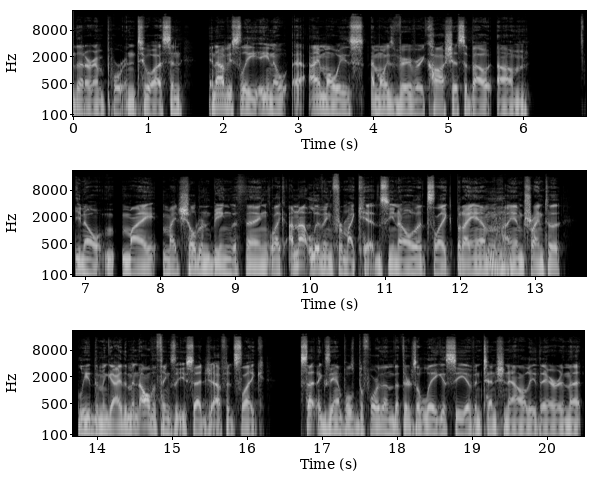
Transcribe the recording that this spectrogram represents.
that are important to us and and obviously you know I'm always I'm always very very cautious about um you know my my children being the thing like i'm not living for my kids you know it's like but i am mm-hmm. i am trying to lead them and guide them and all the things that you said jeff it's like set examples before them that there's a legacy of intentionality there and that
